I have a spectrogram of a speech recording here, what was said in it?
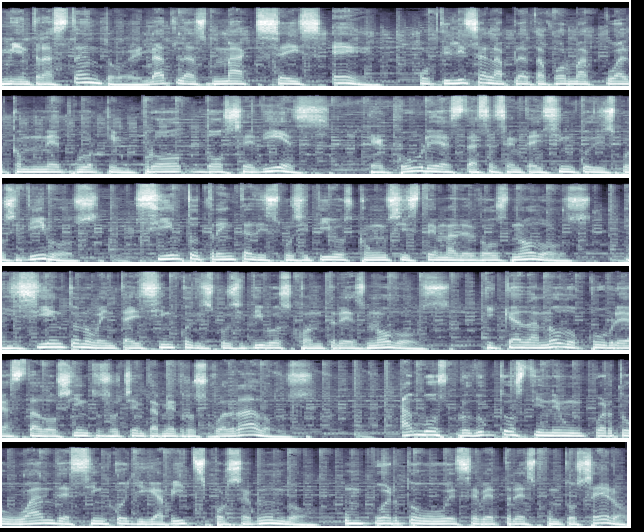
Mientras tanto, el Atlas Max 6E utiliza la plataforma Qualcomm Networking Pro 1210 que cubre hasta 65 dispositivos, 130 dispositivos con un sistema de dos nodos y 195 dispositivos con tres nodos, y cada nodo cubre hasta 280 metros cuadrados. Ambos productos tienen un puerto WAN de 5 gigabits por segundo, un puerto USB 3.0,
